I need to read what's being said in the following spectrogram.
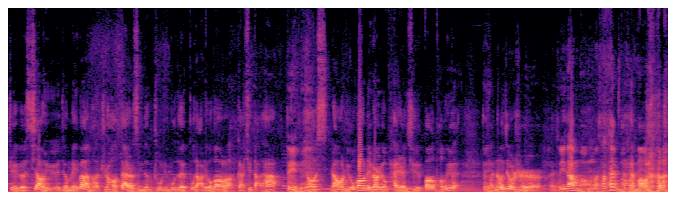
这个项羽就没办法，只好带着自己的主力部队不打刘邦了，改去打他。对对。然后，然后刘邦这边又派人去帮彭越。对，反正就是，所以他忙嘛，他太忙，太忙了，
